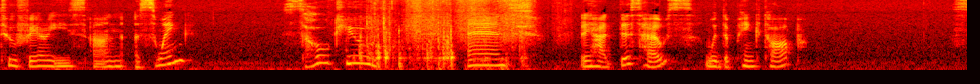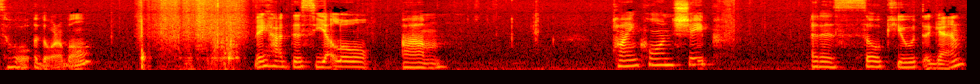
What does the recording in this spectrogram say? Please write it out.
Two fairies on a swing. So cute. And they had this house with the pink top. So adorable. They had this yellow um, pine cone shape. It is so cute again.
